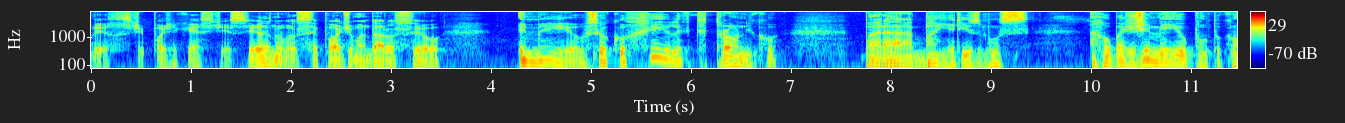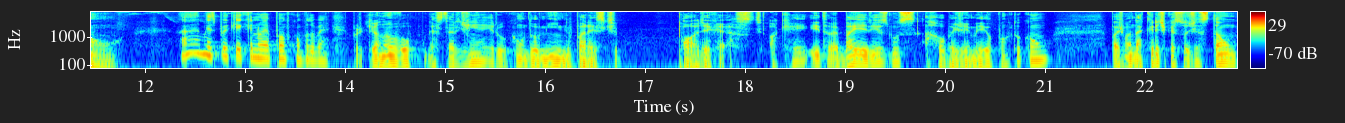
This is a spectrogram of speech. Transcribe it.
neste podcast. Esse ano você pode mandar o seu e-mail, o seu correio eletrônico para baierismos.gmail.com. Ah, mas por que, que não é .com.br? Porque eu não vou gastar dinheiro com domínio para este podcast, ok? Então é baierismos.gmail.com. Pode mandar crítica, sugestão,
